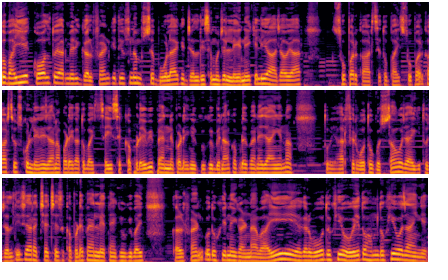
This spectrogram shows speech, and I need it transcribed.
तो भाई ये कॉल तो यार मेरी गर्लफ्रेंड की थी, उसने मुझसे बोला है कि जल्दी से मुझे लेने के लिए आ जाओ यार। सुपर कार से तो भाई सुपर कार से उसको लेने जाना पड़ेगा तो भाई सही से कपड़े भी पहनने पड़ेंगे, क्योंकि बिना कपड़े पहने जाएँगे ना तो यार फिर वो तो गुस्सा हो जाएगी। तो जल्दी से यार अच्छे अच्छे से कपड़े पहन लेते हैं, क्योंकि भाई गर्लफ्रेंड को दुखी नहीं करना है भाई, अगर वो दुखी हो गई तो हम दुखी हो जाएँगे।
